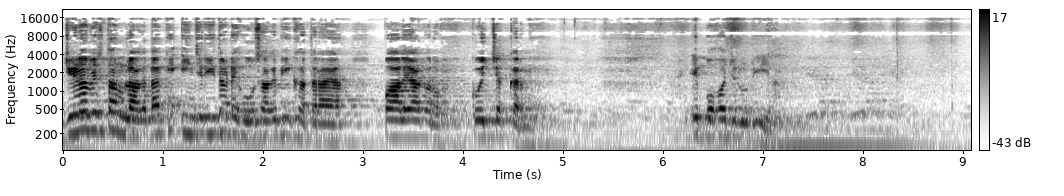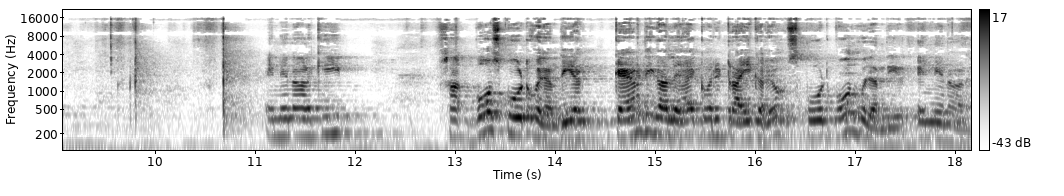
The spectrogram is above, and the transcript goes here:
ਜਿਨ੍ਹਾਂ ਵਿੱਚ ਤੁਹਾਨੂੰ ਲੱਗਦਾ ਕਿ ਇੰਜਰੀ ਤੁਹਾਡੇ ਹੋ ਸਕਦੀ, ਖਤਰਾ ਆ, ਪਾ ਲਿਆ ਕਰੋ, ਕੋਈ ਚੱਕਰ ਨਹੀਂ। ਇਹ ਬਹੁਤ ਜ਼ਰੂਰੀ ਆ। ਇੰਨੇ ਨਾਲ ਕੀ ਸਾ- ਬਹੁਤ ਸਪੋਰਟ ਹੋ ਜਾਂਦੀ ਆ। ਕਹਿਣ ਦੀ ਗੱਲ ਹੈ ਇੱਕ ਵਾਰੀ ਟਰਾਈ ਕਰਿਓ ਸਪੋਰਟ ਬਹੁਤ ਹੋ ਜਾਂਦੀ ਹੈ ਇੰਨੇ ਨਾਲ।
